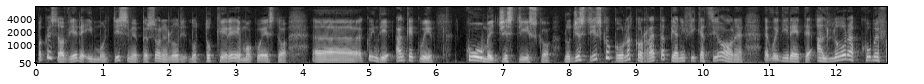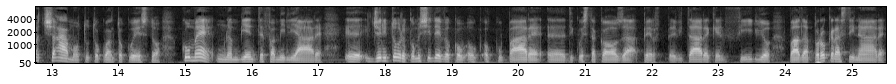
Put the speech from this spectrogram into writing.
Ma questo avviene in moltissime persone, lo, lo toccheremo questo. Uh, quindi anche qui come gestisco? Lo gestisco con una corretta pianificazione e voi direte allora come facciamo tutto quanto questo? Com'è un ambiente familiare? Eh, il genitore come si deve occ- occupare eh, di questa cosa per evitare che il figlio vada a procrastinare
